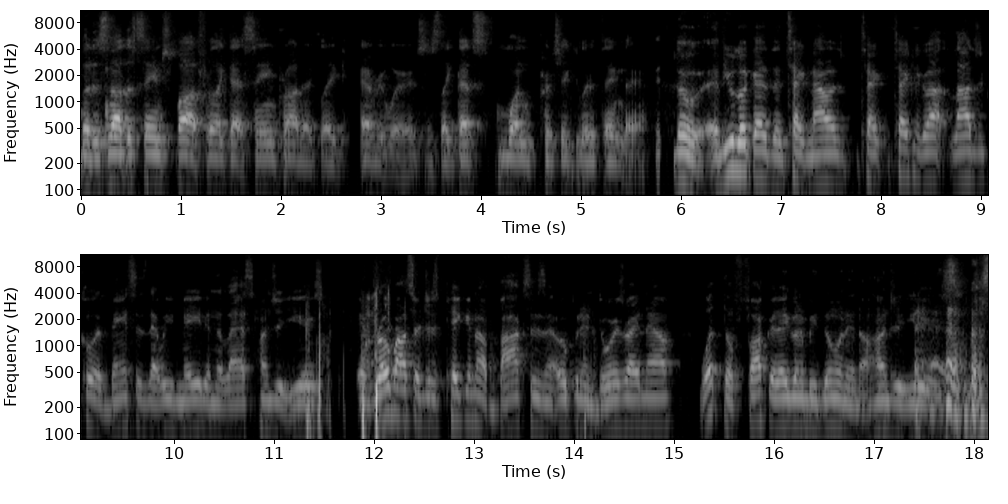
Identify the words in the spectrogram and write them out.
But it's not the same spot for like that same product like everywhere. It's just like that's one particular thing there. No, if you look at the technology tech, technological advances that we've made in the last hundred years, if robots are just picking up boxes and opening doors right now, what the fuck are they going to be doing in a hundred years?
